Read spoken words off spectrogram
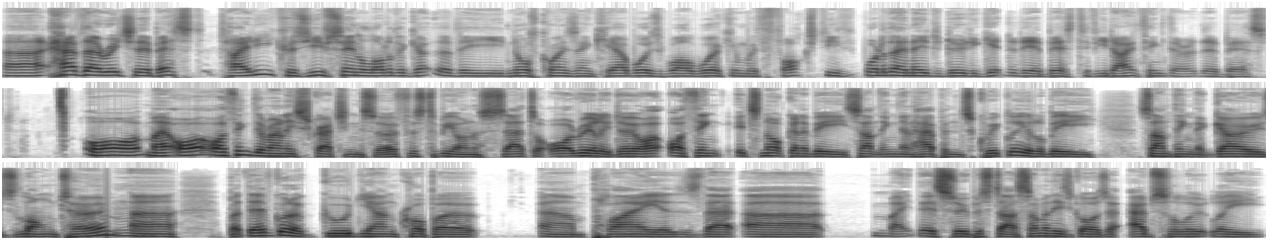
uh, have they reached their best, Tatey? Because you've seen a lot of the the North Queensland Cowboys while working with Fox. Do you, what do they need to do to get to their best if you don't think they're at their best? Oh, mate, I, I think they're only scratching the surface, to be honest, Sats. I really do. I, I think it's not going to be something that happens quickly. It'll be something that goes long term. Uh, but they've got a good young crop of um, players that are, mate, they're superstars. Some of these guys are absolutely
